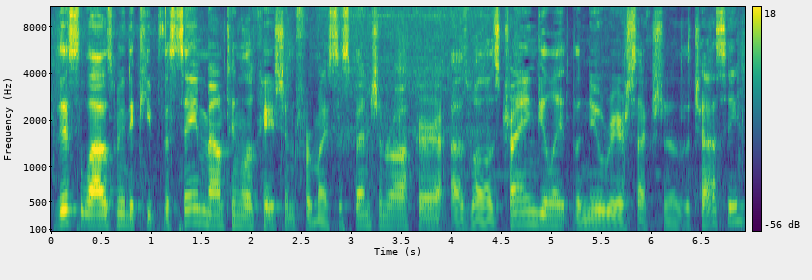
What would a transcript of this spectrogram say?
This allows me to keep the same mounting location for my suspension rocker as well as triangulate the new rear section of the chassis.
